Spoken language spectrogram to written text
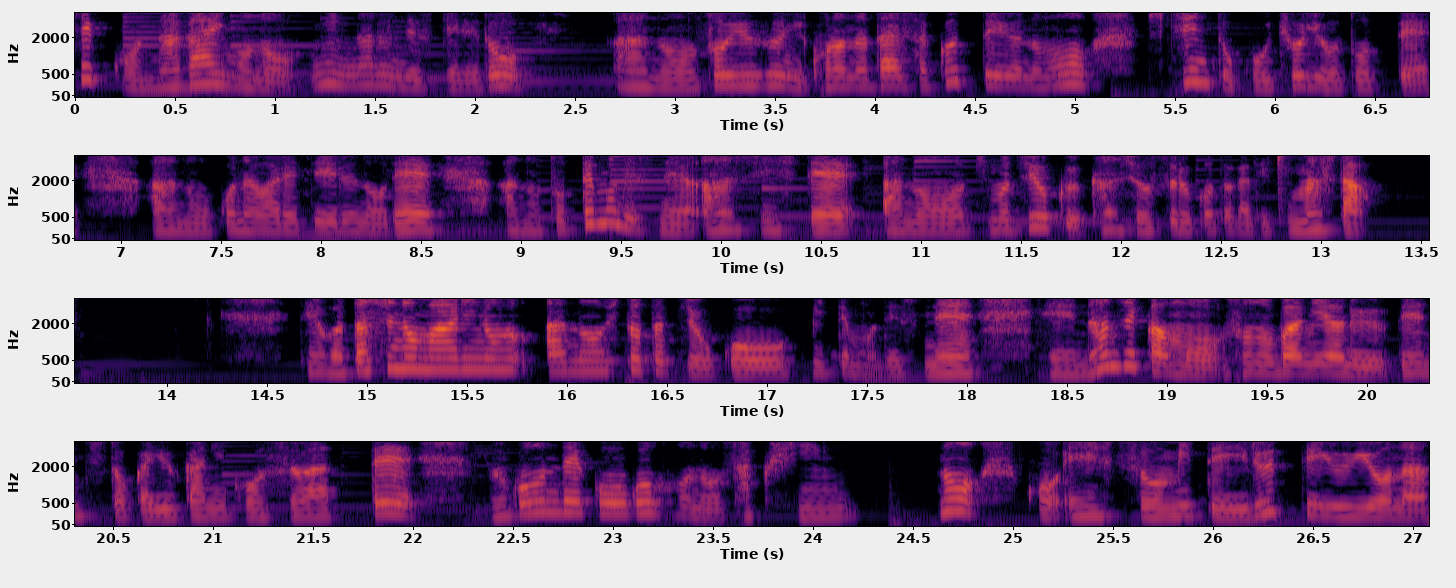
結構長いものになるんですけれど、あのそういうふうにコロナ対策っていうのもきちんとこう距離をとってあの行われているのであのとってもですね安心してあの気持ちよく鑑賞することができました。で私の周りのあの人たちをこう見てもですね、えー、何時間もその場にあるベンチとか床にこう座って無言でこうゴッホの作品のこう演出を見ているっていうような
